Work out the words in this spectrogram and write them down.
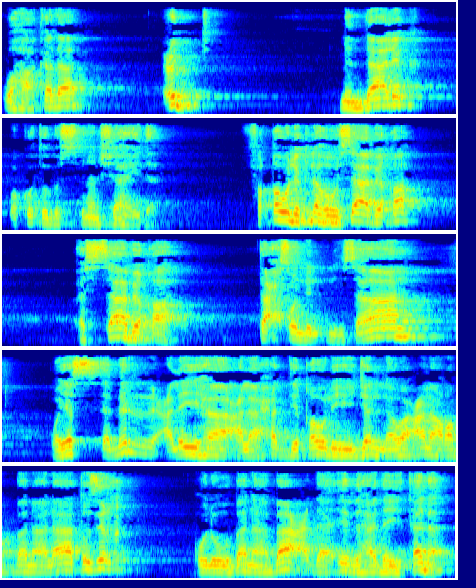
وهكذا عد من ذلك وكتب السنن شاهدة. فقولك له سابقة السابقة تحصل للإنسان ويستمر عليها على حد قوله جل وعلا ربنا لا تزغ قلوبنا بعد إذ هديتنا.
